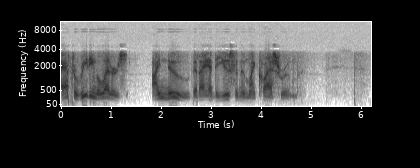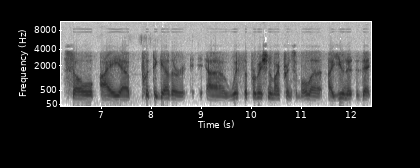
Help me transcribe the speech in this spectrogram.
after reading the letters, I knew that I had to use them in my classroom. So I uh, put together, uh, with the permission of my principal, uh, a unit that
